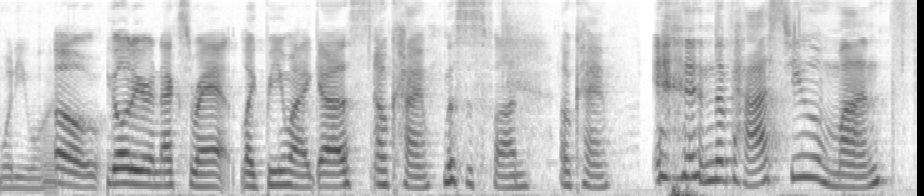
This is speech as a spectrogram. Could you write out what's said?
What do you want? Oh, go to your next rant. Like, be my guest. Okay. This is fun. Okay. In the past few months,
